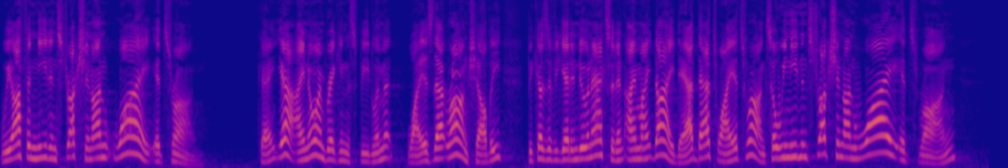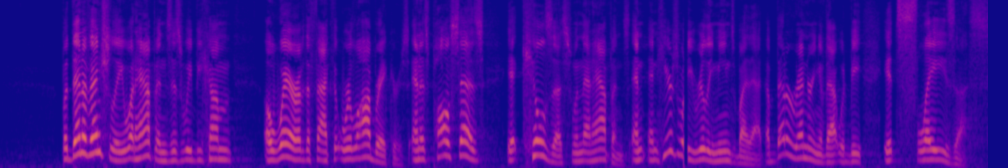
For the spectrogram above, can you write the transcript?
we often need instruction on why it's wrong. Okay? Yeah, I know I'm breaking the speed limit. Why is that wrong, Shelby? Because if you get into an accident, I might die, Dad. That's why it's wrong. So we need instruction on why it's wrong. But then eventually, what happens is we become aware of the fact that we're lawbreakers. And as Paul says, it kills us when that happens. And, and here's what he really means by that a better rendering of that would be it slays us.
